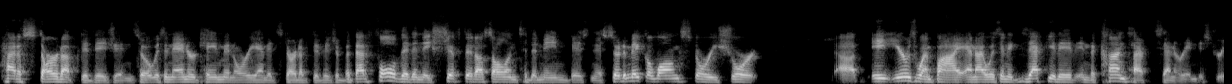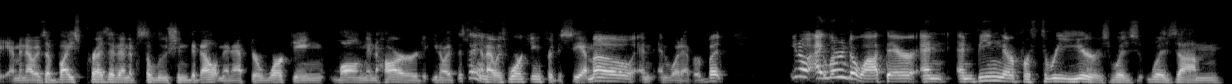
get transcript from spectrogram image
had a startup division. So it was an entertainment oriented startup division, but that folded and they shifted us all into the main business. So to make a long story short, uh, eight years went by and I was an executive in the contact center industry. I mean, I was a vice president of solution development after working long and hard, you know, at this thing. And I was working for the CMO and, and whatever. But, you know, I learned a lot there and and being there for three years was was um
